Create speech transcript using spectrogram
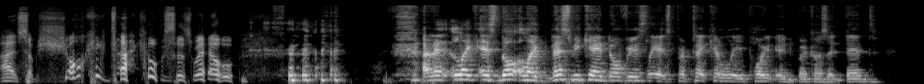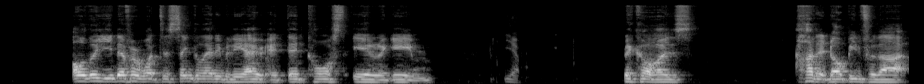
and some shocking tackles as well. And it, like it's not like this weekend. Obviously, it's particularly pointed because it did. Although you never want to single anybody out, it did cost Ayr a game. Yep. Because had it not been for that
